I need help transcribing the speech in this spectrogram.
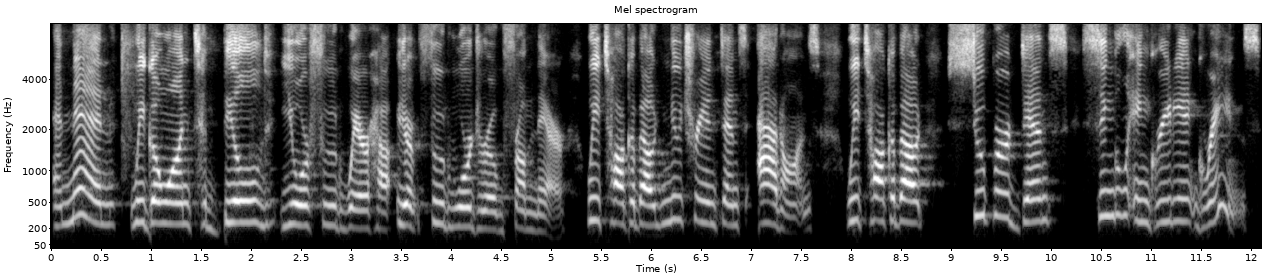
And then we go on to build your food warehouse, your food wardrobe from there. We talk about nutrient dense add ons. We talk about super dense single ingredient grains.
